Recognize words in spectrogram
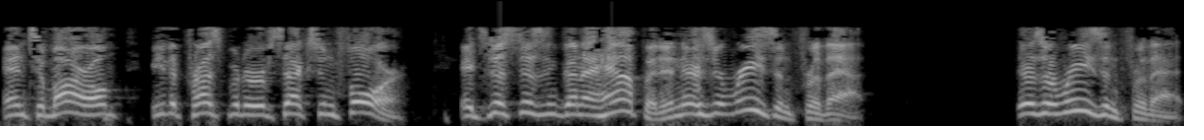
and tomorrow be the presbyter of section 4. It just isn't going to happen and there's a reason for that. There's a reason for that.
